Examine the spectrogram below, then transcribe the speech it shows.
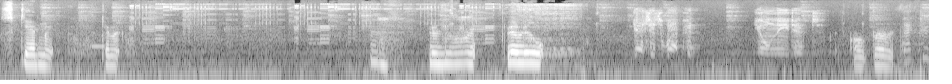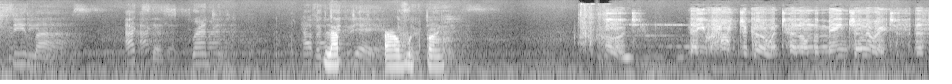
Scan my... Can I... No, no, no, no. A รับ good day. อาวุธไป Good. Now you have to go and turn on the main generator for this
